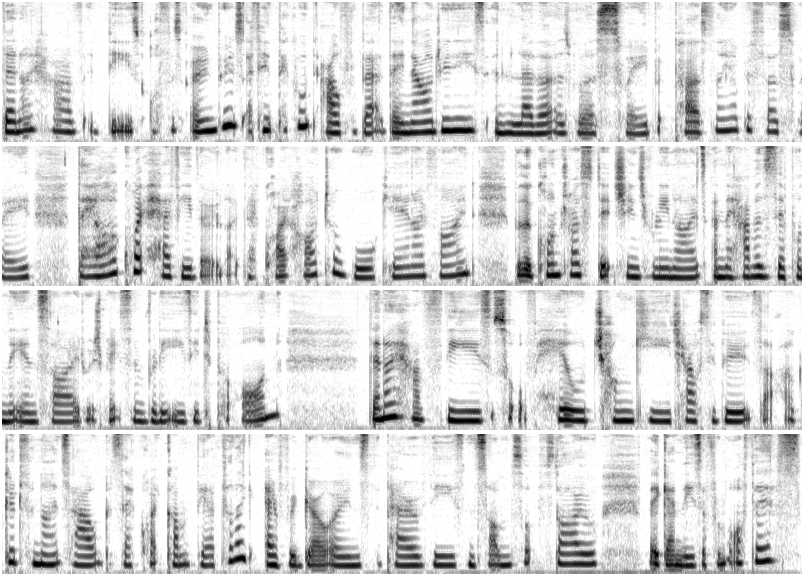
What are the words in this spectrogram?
Then I have these Office Own boots. I think they're called Alphabet. They now do these in leather as well as suede, but personally I prefer suede. They are quite heavy though, like they're quite hard to walk in, I find, but the contrast stitching is really nice and they have a zip on the inside, which makes them really easy to put on. Then I have these sort of heel chunky Chelsea boots that are good for nights out because they're quite comfy. I feel like every girl owns a pair of these in some sort of style. But again, these are from Office.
